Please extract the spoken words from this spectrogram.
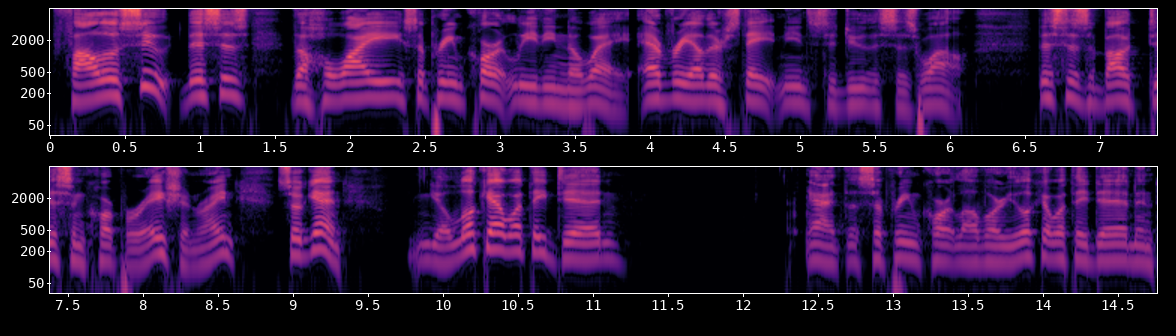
follow suit. This is the Hawaii Supreme Court leading the way. Every other state needs to do this as well. This is about disincorporation, right? So again, you look at what they did at the Supreme Court level, or you look at what they did in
